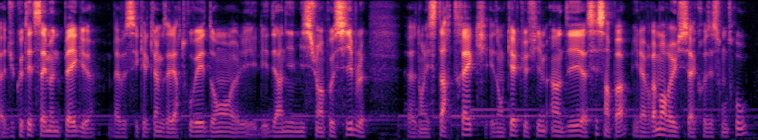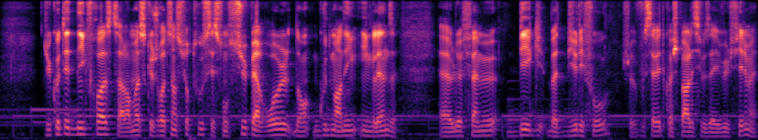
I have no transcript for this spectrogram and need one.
Euh, du côté de Simon Pegg, bah, c'est quelqu'un que vous allez retrouver dans euh, les, derniers Missions Impossibles, euh, dans les Star Trek et dans quelques films indés assez sympas. Il a vraiment réussi à creuser son trou. Du côté de Nick Frost, alors moi ce que je retiens surtout c'est son super rôle dans Good Morning England, le fameux Big but Beautiful. vous savez de quoi je parle si vous avez vu le film.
